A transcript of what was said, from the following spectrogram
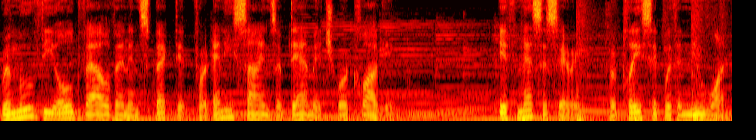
Remove the old valve and inspect it for any signs of damage or clogging. If necessary, replace it with a new one.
